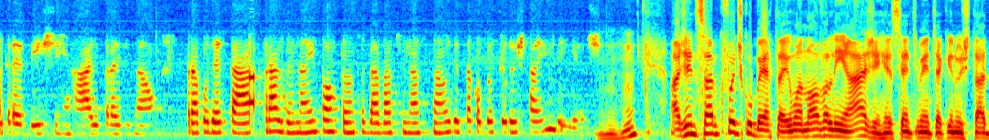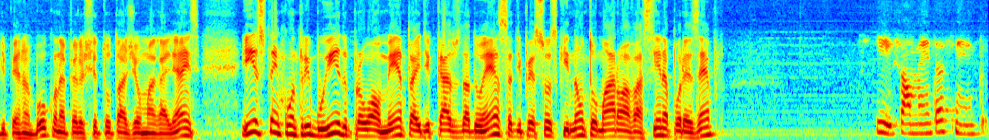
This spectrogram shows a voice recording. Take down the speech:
entrevistas em rádio, televisão, para poder estar tá trazendo a importância da vacinação e dessa cobertura estar em dias. Uhum. A gente sabe que foi descoberta aí uma nova linhagem recentemente aqui no estado de Pernambuco, né, pelo Instituto Ageu Magalhães, e isso tem contribuído para o aumento aí de casos da doença, de pessoas que não tomaram a vacina, por exemplo? Isso, aumenta sempre.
